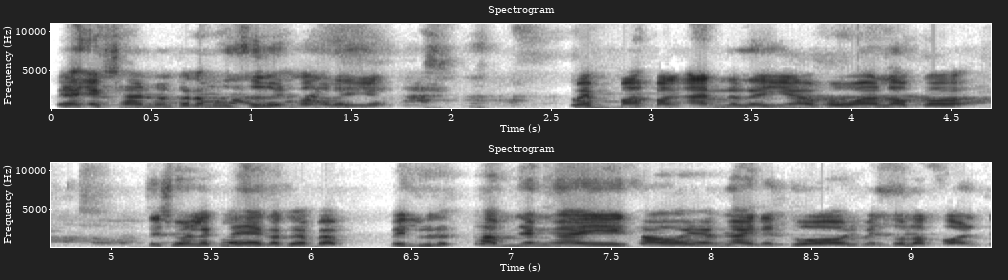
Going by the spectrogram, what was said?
ไอ้แอคชั่นมันก็ต้องมือเขินบ้างอะไรอย่างเงี้ย ไม่บางบางอันอะไรอย่างเงี้ยเพราะว่าเราก็ในช่วงแรกๆก็จะแบบไม่รู้จะทำยังไงเข้ายังไงในตัวที่เป็นตัวละครเซ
